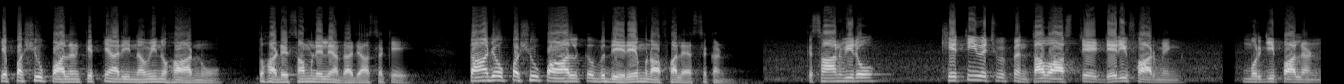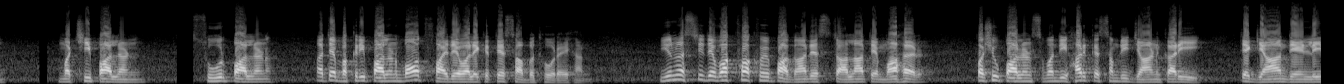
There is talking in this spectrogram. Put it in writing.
ਕਿ ਪਸ਼ੂ ਪਾਲਣ ਕਿੱਤਿਆਂ ਦੀ ਨਵੀਂ ਨੁਹਾਰ ਨੂੰ ਤੁਹਾਡੇ ਸਾਹਮਣੇ ਲਿਆਂਦਾ ਜਾ ਸਕੇ। ਤਾਂ ਜੋ ਪਸ਼ੂ ਪਾਲਕ ਵਧੇਰੇ ਮੁਨਾਫਾ ਲੈ ਸਕਣ। ਕਿਸਾਨ ਵੀਰੋ, ਖੇਤੀ ਵਿੱਚ ਵਿਭਿੰਨਤਾ ਵਾਸਤੇ ਡੇਅਰੀ ਫਾਰਮਿੰਗ, ਮੁਰਗੀ ਪਾਲਣ, ਮੱਛੀ ਪਾਲਣ, ਸੂਰ ਪਾਲਣ ਅਤੇ ਬੱਕਰੀ ਪਾਲਣ ਬਹੁਤ ਫਾਇਦੇ ਵਾਲੇ ਕਿੱਤੇ ਸਾਬਤ ਹੋ ਰਹੇ ਹਨ। ਯੂਨੀਵਰਸਿਟੀ ਦੇ ਵੱਖ-ਵੱਖ ਵਿਭਾਗਾਂ ਦੇ ਸਟਾਲਾਂ ਤੇ ਮਾਹਰ ਪਸ਼ੂ ਪਾਲਣ ਸੰਬੰਧੀ ਹਰ ਕਿਸਮ ਦੀ ਜਾਣਕਾਰੀ ਤੇ ਗਿਆਨ ਦੇਣ ਲਈ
